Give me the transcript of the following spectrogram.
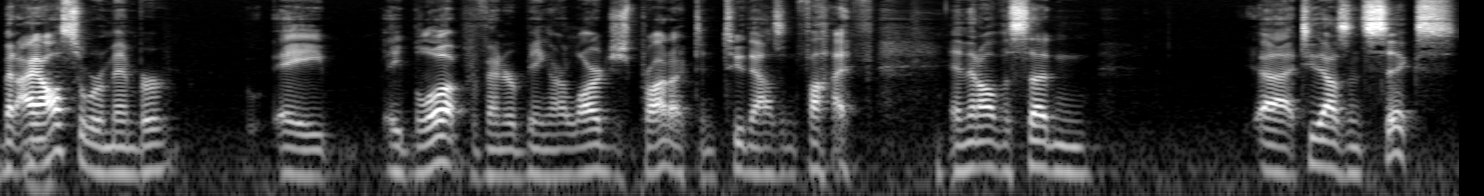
But I also remember a a blow up preventer being our largest product in 2005, and then all of a sudden, uh, 2006.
